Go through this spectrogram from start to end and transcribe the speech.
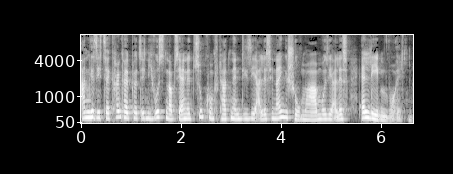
angesichts der Krankheit plötzlich nicht wussten, ob sie eine Zukunft hatten, in die sie alles hineingeschoben haben, wo sie alles erleben wollten.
